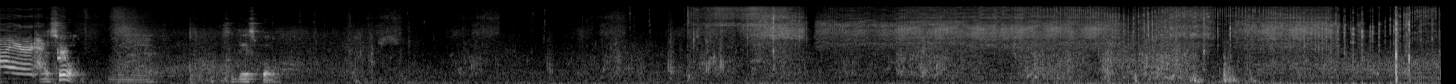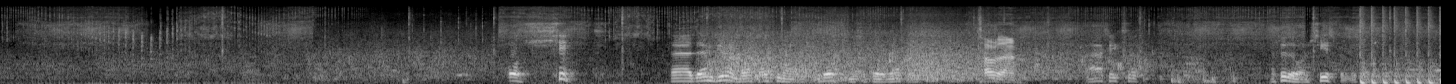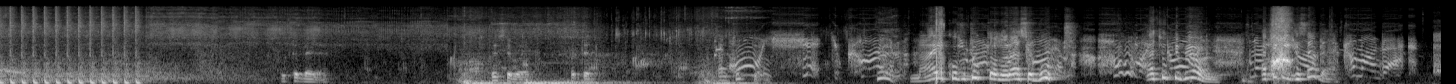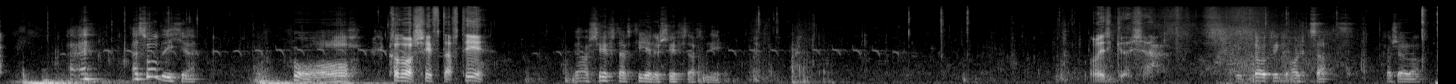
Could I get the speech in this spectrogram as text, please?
Fired. Jeg så den, men eh, så dispo. Å, shit! Eh, det er en bjørn bak alt med båten som får drepe oss. Tar du det? Jeg fikser det. Jeg trodde det var en skispiller Tutto Det Questo è bello. Aspetta. Ah, tutto. Ha, nei, hvorfor tok det han jeg så bort? Jeg tok jo bjørn. Jeg fikk ikke se det. Jeg, så det ikke. Åh. Hva det var, Shift F10? Ja, Shift F10 eller Shift F9. Nå virker det ikke. Vi klarer ikke alt sett. Hva skjer da?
